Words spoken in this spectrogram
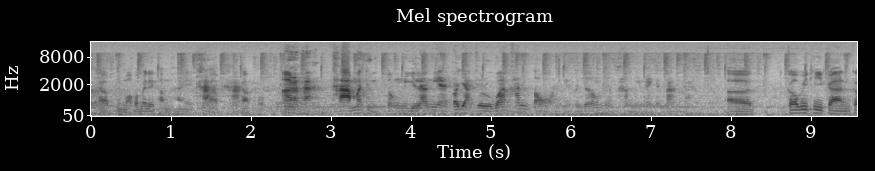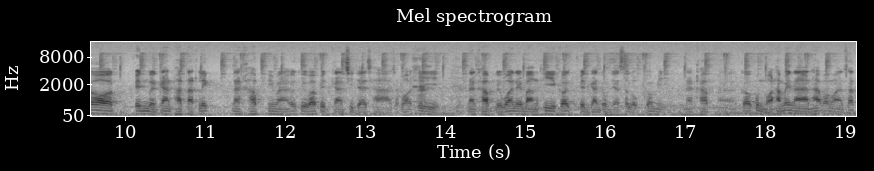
อครับคุณหมอก็ไม่ได้ทำให้ค่ะครับค่ะครับผม เอาละค่ะถามมาถึงตรงนี้แล้วเนี่ยก็อยากจะรู้ว่าขั้นตอนเนี่ยมันจะต้องทำยังไงกันบ้างคะ เอ่อก็วิธีการก็เป็นเหมือนการผ่าตัดเล็กนะครับพี่มาก็คือว่าเป็นการฉีดยาชาเฉพาะที่นะครับหรือว่าในบางที่ก็เป็นการดมยาสลบก็มีนะครับอ่าก็คุณหมอทำไม่นานฮะประมาณสัก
